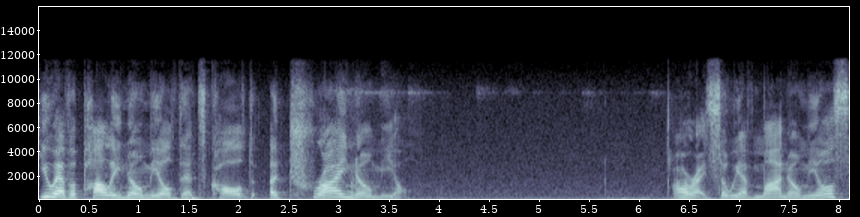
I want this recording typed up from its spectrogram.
you have a polynomial that's called a trinomial. All right, so we have monomials,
